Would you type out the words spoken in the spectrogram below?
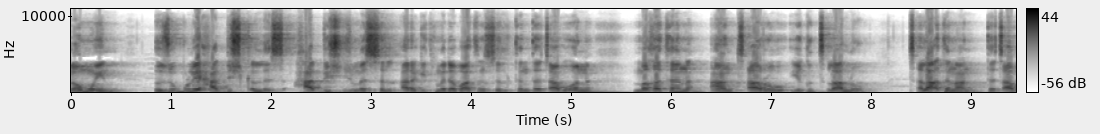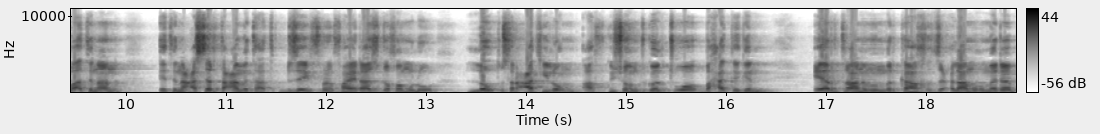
ሎሚ እውን እዚ ብሉይ ሓድሽ ቅልስ ሓድሽ ዝመስል ኣረጊት መደባትን ስልትን ተጫብኦን መኸተን ኣንጻሩ ይቕፅል ኣሎ። ጸላእትናን ተጻባእትናን እቲ ንዓሰርተ ዓመታት ብዘይፍረ ፋይዳ ዝደኸምሉ ለውጢ ስርዓት ኢሎም ኣፍኪሶም ዝገልጽዎ ብሓቂ ግን ኤርትራ ንምምርካኽ ዘዕላምኡ መደብ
